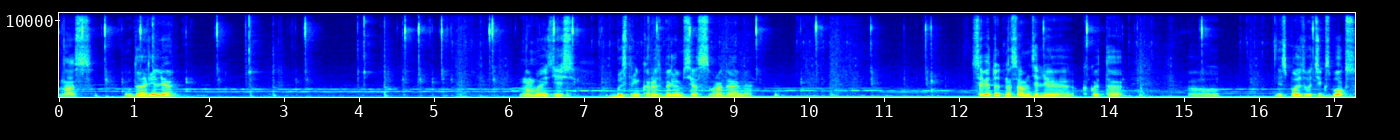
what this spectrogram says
Нас ударили. Но ну, мы здесь быстренько разберемся с врагами. Советуют на самом деле какой-то э, использовать Xbox,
